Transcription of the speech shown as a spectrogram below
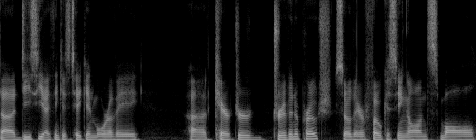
Uh, DC, I think, has taken more of a uh, character driven approach. So they're focusing on small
